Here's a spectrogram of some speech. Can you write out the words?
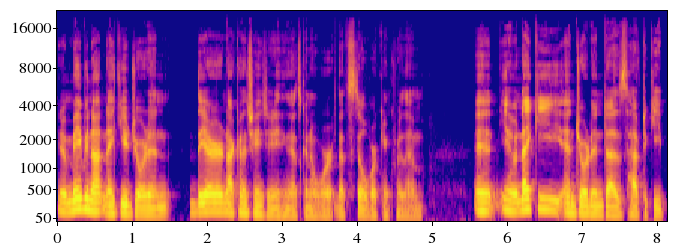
You know, maybe not Nike or Jordan. They're not going to change anything that's going to work. That's still working for them. And you know, Nike and Jordan does have to keep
